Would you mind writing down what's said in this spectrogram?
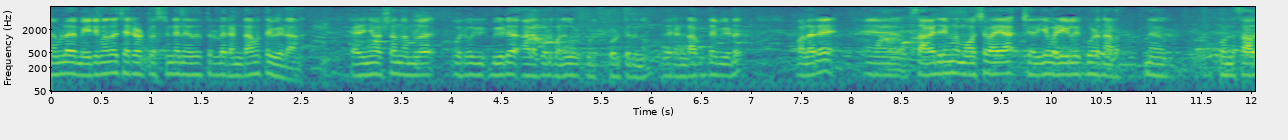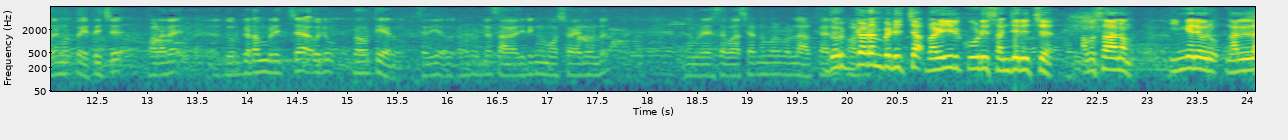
നമ്മൾ മേരിമാത ചാരിറ്റബിൾ ട്രസ്റ്റിന്റെ നേതൃത്വത്തിലുള്ള രണ്ടാമത്തെ വീടാണ്. കഴിഞ്ഞ വർഷം നമ്മൾ ഒരു വീട് ആലക്കോട് പണി കൊടുത്തിരുന്നു. ഇത് രണ്ടാമത്തെ വീട്. വളരെ സാഹചര്യങ്ങൾ മോശമായ ചെറിയ വഴികളിൽ കൂടെ നട കൊണ്ട് സാധനങ്ങൾക്ക് എത്തിച്ച് വളരെ ദുർഘടം പിടിച്ച ഒരു പ്രവൃത്തിയായിരുന്നു. ചെറിയ അവരുടെ സാഹചര്യങ്ങൾ മോശമായതുകൊണ്ട് നമ്മുടെ സെബാസ്റ്റ്യനെ പോലുള്ള ആൾക്കാർ ദുർഘടം പിടിച്ച വഴിയിൽ കൂടി സഞ്ചരിച്ച് അവസാനം ഇങ്ങനെ ഒരു നല്ല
